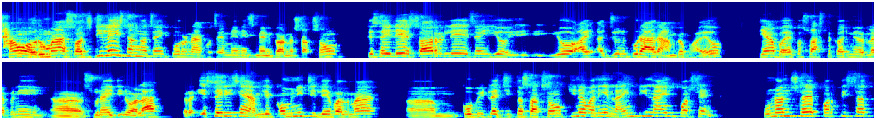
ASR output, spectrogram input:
ठाउँहरूमा सजिलैसँग चाहिँ कोरोनाको चाहिँ म्यानेजमेन्ट गर्न सक्छौँ। त्यसैले सरले चाहिँ यो यो जुन कुराहरू हाम्रो भयो त्यहाँ भएको स्वास्थ्य कर्मीहरूलाई पनि सुनाइदिनु होला र यसरी चाहिँ हामीले कम्युनिटी लेभलमा कोभिडलाई जित्न सक्छौँ। किनभने नाइन्टी नाइन पर्सेन्ट उनान्सय प्रतिशत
